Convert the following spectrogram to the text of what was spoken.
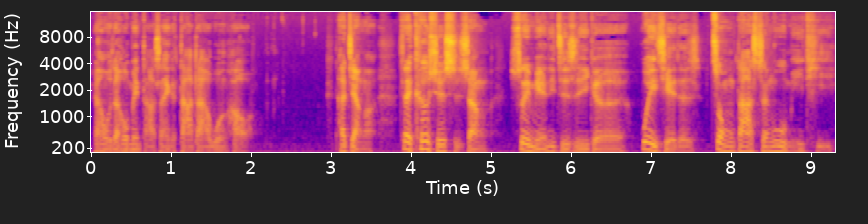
然后我在后面打上一个大大问号。他讲啊，在科学史上，睡眠一直是一个。未解的重大生物谜题，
